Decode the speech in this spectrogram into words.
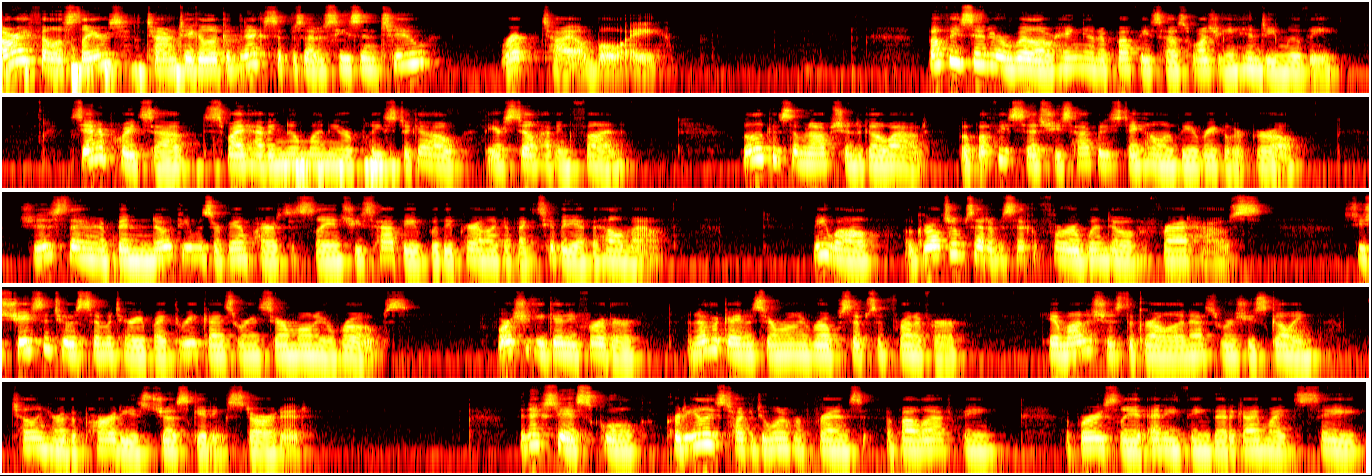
Alright, fellow Slayers, time to take a look at the next episode of Season 2 Reptile Boy. Buffy, Xander, and Willow are hanging out at Buffy's house watching a Hindi movie. Xander points out, despite having no money or place to go, they are still having fun. Willow gives them an option to go out, but Buffy says she's happy to stay home and be a regular girl. She says there have been no demons or vampires to slay, and she's happy with the apparent lack of activity at the Hellmouth. Meanwhile, a girl jumps out of a second floor window of a frat house. She's chased into a cemetery by three guys wearing ceremonial robes. Before she can get any further, another guy in a ceremonial robe steps in front of her. He admonishes the girl and asks where she's going, telling her the party is just getting started. The next day at school, Cordelia is talking to one of her friends about laughing uproariously at anything that a guy might say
